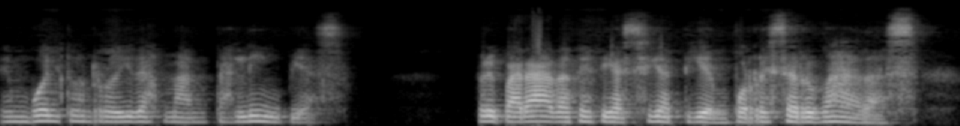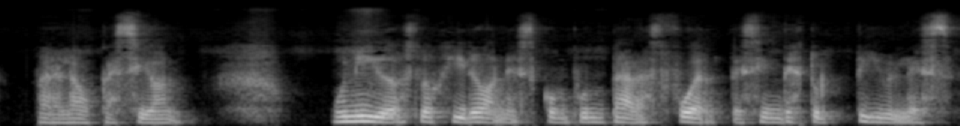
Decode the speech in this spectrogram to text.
envuelto en roídas mantas limpias, preparadas desde hacía tiempo, reservadas para la ocasión. Unidos los jirones con puntadas fuertes, indestructibles,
